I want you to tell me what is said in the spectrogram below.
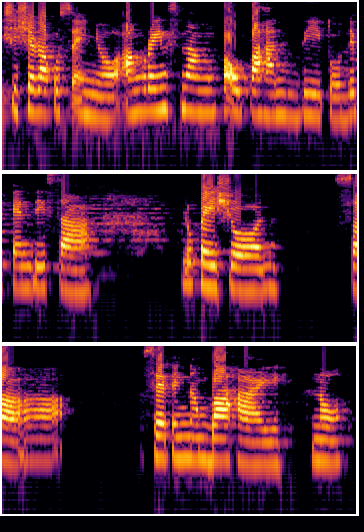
i-share ako sa inyo. Ang range ng paupahan dito, depende sa location, sa setting ng bahay, no?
